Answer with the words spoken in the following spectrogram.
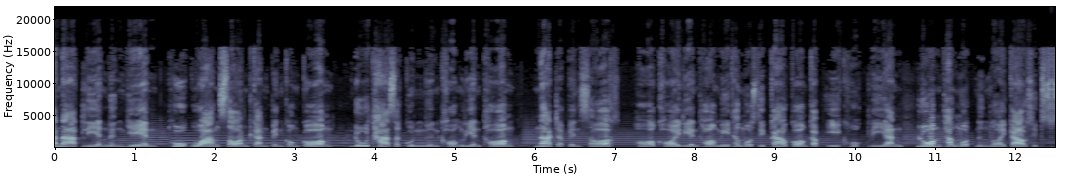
ขนาดเหรียญหนึ่งเยนถูกวางซ้อนกันเป็นกองกองๆดูท่าสกุลเงินของเหรียญทอง น่าจะเป็นซอส หอคอยเหรียญทองมีทั้งหมด 19 กองกับอีก 6 เหรียญ รวมทั้งหมด 190 ซ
